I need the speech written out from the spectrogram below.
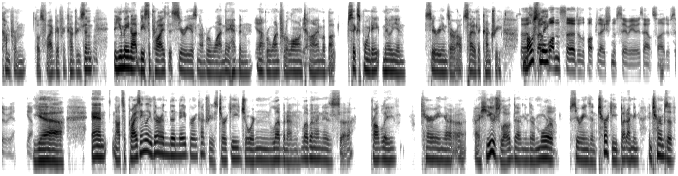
come from those five different countries. And mm-hmm. you may not be surprised that Syria is number one. They have been yeah. number one for a long yeah. time. About 6.8 million Syrians are outside of the country. So Mostly one third of the population of Syria is outside of Syria. Yeah. Yeah. And not surprisingly, they're in the neighboring countries Turkey, Jordan, Lebanon. Lebanon is uh, probably carrying a, a, huge load. I mean, there are more yeah. Syrians in Turkey, but I mean, in terms of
